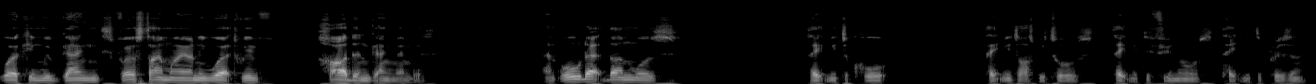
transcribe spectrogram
working with gangs, first time I only worked with hardened gang members. And all that done was take me to court, take me to hospitals, take me to funerals, take me to prisons,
